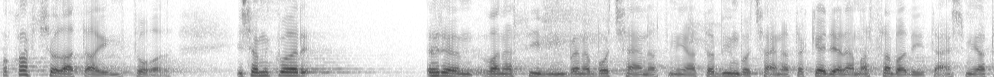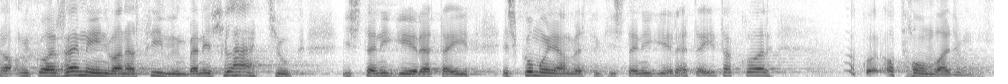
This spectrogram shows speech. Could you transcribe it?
a kapcsolatainktól. És amikor öröm van a szívünkben a bocsánat miatt, a bűnbocsánat, a kegyelem, a szabadítás miatt, amikor remény van a szívünkben, és látjuk Isten ígéreteit, és komolyan veszük Isten ígéreteit, akkor, akkor otthon vagyunk.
